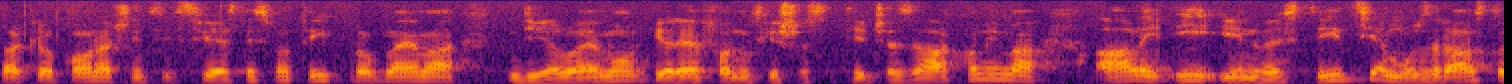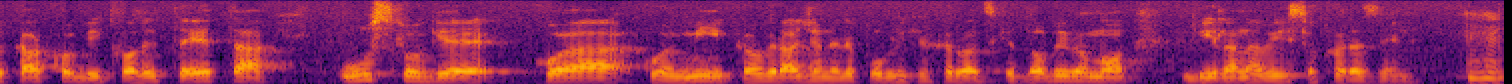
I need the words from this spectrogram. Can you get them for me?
Dakle, u konačnici svjesni smo tih problema, djelujemo i reformski što se tiče zakonima, ali i investicijama u zdravstvo kako bi kvaliteta usluge koja, koju mi kao građani Republike Hrvatske dobivamo bila na visokoj razini. Mhm. E,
